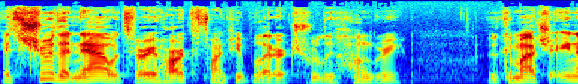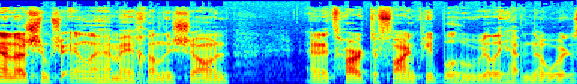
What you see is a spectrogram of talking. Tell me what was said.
It's true that now it's very hard to find people that are truly hungry. And it's hard to find people who really have nowhere to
